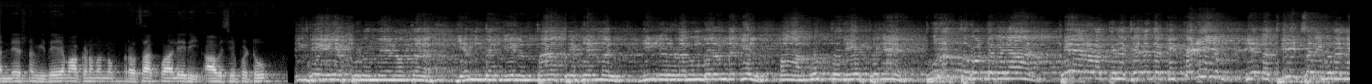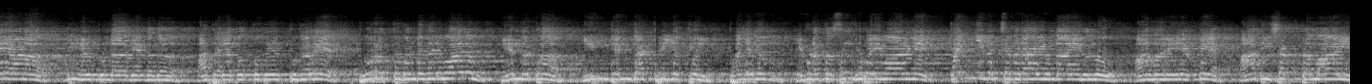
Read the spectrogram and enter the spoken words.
അന്വേഷണ വിധേയമാക്കണമെന്നും റസാഖ് പാലേരി ആവശ്യപ്പെട്ടു. എന്തെങ്കിലും താല്പര്യങ്ങൾ നിങ്ങളുടെ മുമ്പിലുണ്ടെങ്കിൽ ആ ഒത്തുതീർപ്പിനെ പുറത്തു കൊണ്ടുവരാൻ കേരളത്തിലെ ജനതയ്ക്ക് കഴിയും എന്ന തിരിച്ചറിവ് തന്നെയാണ് നിങ്ങൾക്കുണ്ടാകേണ്ടത്. അത്തരം ഒത്തുതീർപ്പുകളെ പുറത്തു കൊണ്ടുവരുവാനും എന്നിട്ട് ഇന്ത്യൻ രാഷ്ട്രീയത്തിൽ പലരും ഇവിടുത്തെ സംഘപരിവാറിനെ കഞ്ഞിവെച്ചവരായി ഉണ്ടായിരുന്നു. അവരെയൊക്കെ അതിശക്തമായി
